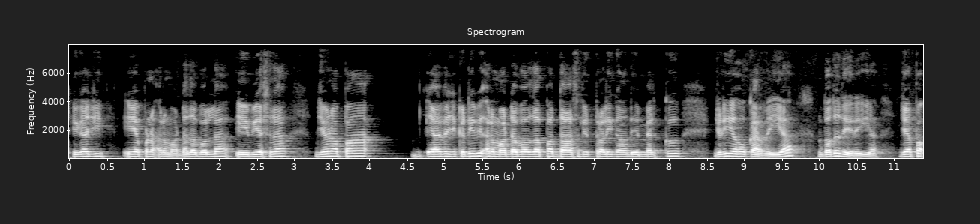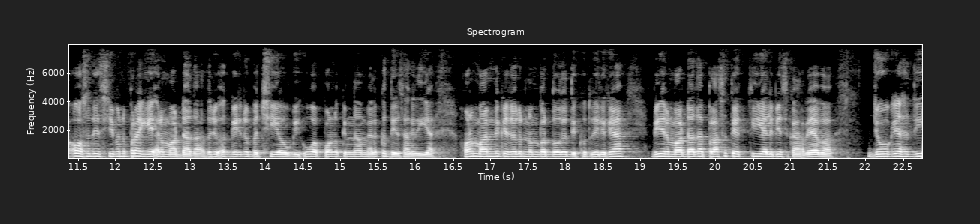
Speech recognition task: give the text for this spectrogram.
ਠੀਕ ਆ ਜੀ? ਇਹ ਆਪਣਾ ਅਰਮਾਡਾ ਦਾ ਬੁੱਲ ਆ ਏਬੀਐਸ ਦਾ। ਜੇ ਹੁਣ ਆਪਾਂ ਐਵਰੇਜ ਕੱਢੀਏ ਵੀ ਅਰਮਾਡਾ ਬੁੱਲ ਦਾ ਆਪਾਂ 10 ਲੀਟਰ ਵਾਲੀ ਗਾਂ ਦੇ ਮਿਲਕ ਜਿਹੜੀ ਆ ਉਹ ਕਰ ਰਹੀ ਆ, ਦੁੱਧ ਦੇ ਰਹੀ ਆ। ਜੇ ਆਪਾਂ ਉਸ ਦੇ ਸੀਮਨ ਭਰਾਈਏ ਅਰਮਾਡਾ ਦਾ, ਤਾਂ ਜੋ ਅੱਗੇ ਜਦੋਂ ਬੱਚੀ ਆਊਗੀ, ਉਹ ਆਪਾਂ ਨੂੰ ਕਿੰਨਾ ਮਿਲਕ ਦੇ ਸਕਦੀ ਆ। ਹੁਣ ਮੰਨ ਕੇ ਚਲੋ ਨੰਬਰ 2 ਤੇ ਦੇਖੋ ਤੁਸੀਂ ਲਿਖਿਆ ਵੀ ਅਰਮਾਡਾ ਦਾ ਪਲੱਸ 33 ਐਲਬੀਐਸ ਕਰ ਰਿਹਾ ਵਾ। ਜੋ ਕਿ ਇਸ ਦੀ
